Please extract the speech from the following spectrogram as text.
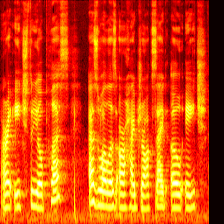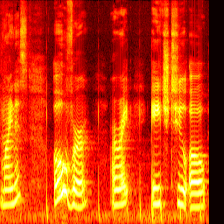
all right, H3O plus, as well as our hydroxide OH minus, over, all right, H2O,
